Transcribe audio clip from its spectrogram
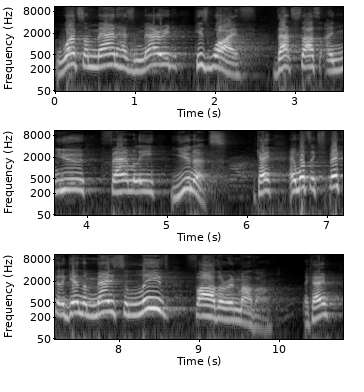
Once a man has married his wife, that starts a new family unit. Okay? And what's expected, again, the man is to leave father and mother. Okay?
